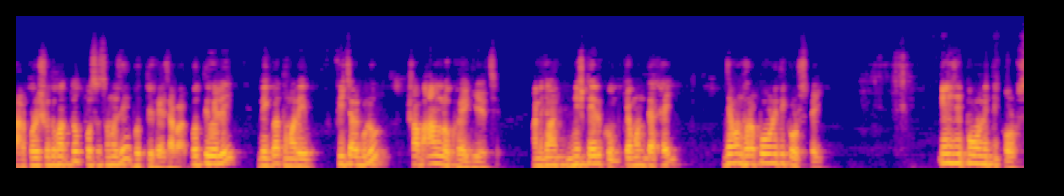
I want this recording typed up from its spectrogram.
তারপরে শুধুমাত্র প্রসেস অনুযায়ী ভর্তি হয়ে যাবা। ভর্তি হইলেই দেখবা তোমার এই ফিচারগুলো সব আনলক হয়ে গিয়েছে। মানে যেমন জিনিসটা এরকম, কেমন দেখাই? যেমন ধরো পরিণতি কোর্সটাই এই যে পরিণতি কোর্স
